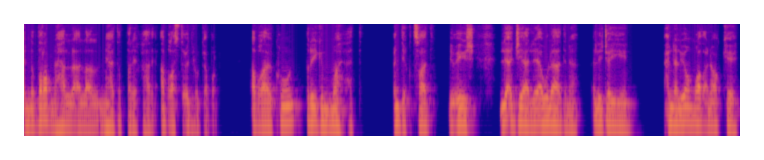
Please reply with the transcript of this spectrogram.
إن ضربنا نهاية الطريق هذه. أبغى استعد له قبل. أبغى يكون طريق ممهد. عندي اقتصاد يعيش لأجيال لأولادنا اللي جايين. إحنا اليوم وضعنا أوكي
